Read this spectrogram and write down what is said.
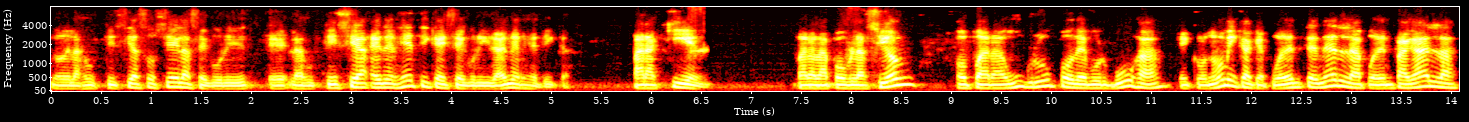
lo de la justicia social y la, seguridad, eh, la justicia energética y seguridad energética. ¿Para quién? ¿Para la población o para un grupo de burbuja económica que pueden tenerla, pueden pagarla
